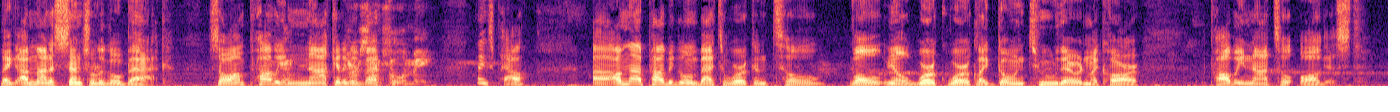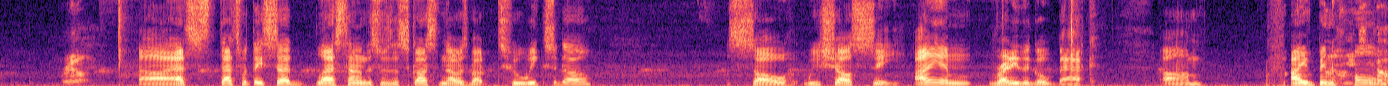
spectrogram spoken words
Like I'm not essential to go back, so I'm probably Okay. not gonna You're go back to. to me. Thanks, pal. Uh, I'm not probably going back to work until, well, you know, work, work, like going to there in my car. Probably not till August. Really? Uh, that's that's what they said last time this was discussed, and that was about two weeks ago. So we shall see. I am ready to go back. Um, I've been home.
